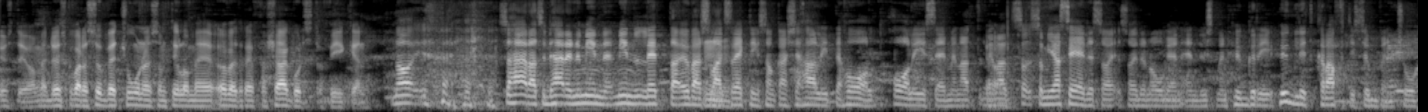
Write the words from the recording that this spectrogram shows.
Just det, ja. men det skulle vara subventioner som till och med överträffar skärgårdstrafiken. No, så här, alltså, det här är nu min, min lätta överslagsräkning mm. som kanske har lite hål, hål i sig, men, att, ja. men att, så, som jag ser det så, så är det nog en, en, liksom en hygglig, hyggligt kraftig subvention.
